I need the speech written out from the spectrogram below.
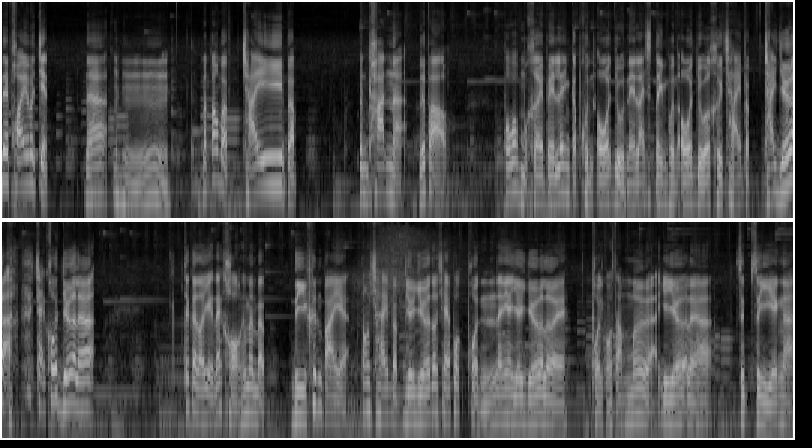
ได้พอยต์มาเจ็ดนะฮะอื้อหือมันต้องแบบใช้แบบเป็นพันอะหรือเปล่า เพราะว่าผมเคยไปเล่นกับคุณโอ๊ตอยู่ในไลฟ์สตรีมคุณโอ๊ตอยู่ก็คือใช้แบบใช้เยอะ ใช้โคตรเยอะเลยอะ ถ้าเกิดเราอยากได้ของที่มันแบบดีขึ้นไปอะต้องใช้แบบเยอะๆ ต้องใช้พวกผลในเนี้ยเยอะๆเลย ผลของซัมเมอร์อะเยอะๆเลยฮะสิบสี่เองอะ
